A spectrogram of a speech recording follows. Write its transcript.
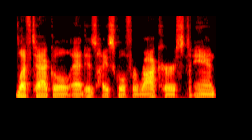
left tackle at his high school for Rockhurst and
